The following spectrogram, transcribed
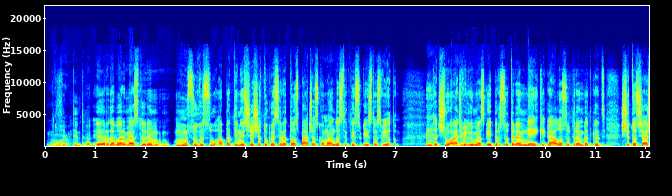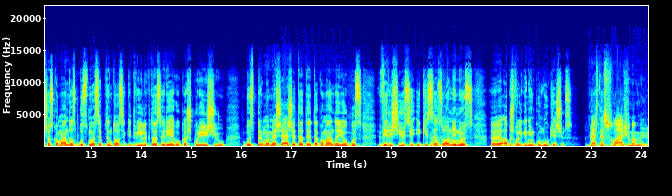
Nu, va. Septinta. Ir dabar mes turim, mūsų visų apatinis šešetukas yra tos pačios komandos, tik tai su keistos vietom. Tad šiuo atžvilgiu mes kaip ir sutarėm, ne iki galo sutarėm, bet kad šitos šešios komandos bus nuo 7 iki 12 ir jeigu kažkuri iš jų bus pirmame šešete, tai ta komanda jau bus viršijusi iki sezoninius e, apžvalgininkų lūkesčius. Mes nesulažinom iš,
